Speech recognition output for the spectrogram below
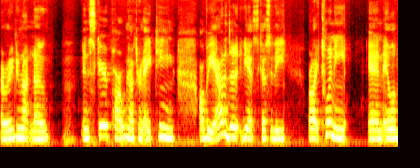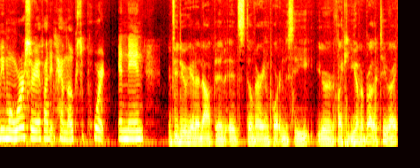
I really do not know. And the scary part when I turn 18, I'll be out of the yes custody or like 20, and it will be more worse if I didn't have no support. And then If you do get adopted, it's still very important to see your like you have a brother too, right?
